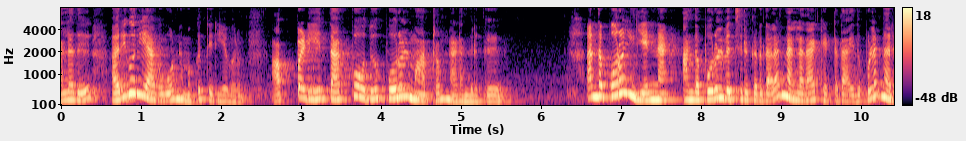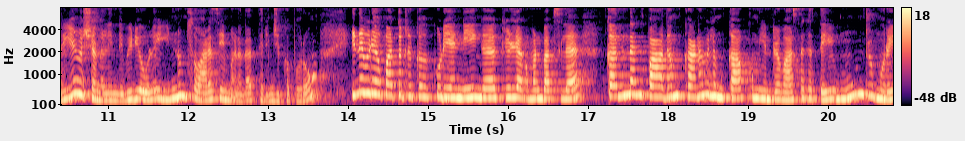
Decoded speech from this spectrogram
அல்லது அறிகுறியாகவோ நமக்கு தெரிய வரும். அப்படி தற்போது பொருள் மாற்றம் நடந்திருக்கு. அந்த பொருள் என்ன? அந்த பொருள் வச்சுருக்கிறதால நல்லதாக கெட்டதா? இது போல் நிறைய விஷயங்கள் இந்த வீடியோவில் இன்னும் சுவாரஸ்யமானதாக தெரிஞ்சுக்க போகிறோம் இந்த வீடியோ பார்த்துட்டு இருக்கக்கூடிய நீங்கள் கீழே கமெண்ட் பாக்ஸில் கந்தன் பாதம் கனவிலும் காக்கும் என்ற வாசகத்தை மூன்று முறை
